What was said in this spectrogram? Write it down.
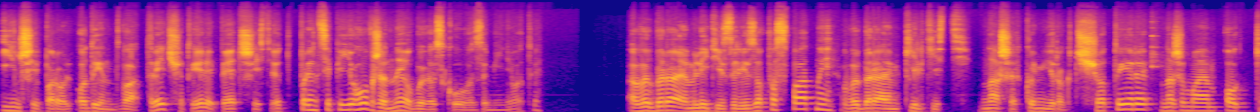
інший пароль 1, 2, 3, 4, 5, 6. От, в принципі, його вже не обов'язково замінювати. Вибираємо літій залізофосфатний, вибираємо кількість наших комірок 4, нажимаємо ОК.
